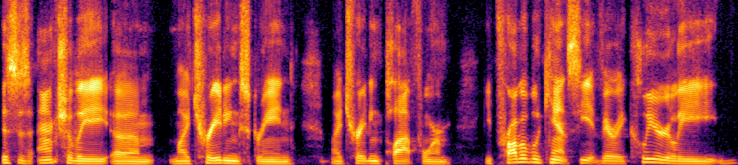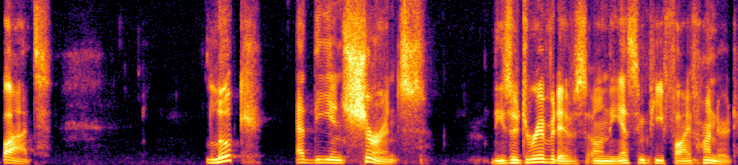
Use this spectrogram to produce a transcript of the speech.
this is actually um, my trading screen, my trading platform. You probably can't see it very clearly, but look at the insurance. These are derivatives on the S&P 500.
